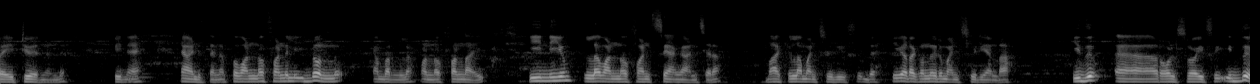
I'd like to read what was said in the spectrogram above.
റേറ്റ് വരുന്നുണ്ട്. പിന്നെ ഞാൻ വേണ്ടി തന്നെ അപ്പോൾ വൺ ഓഫ് വണ്ണിൽ ഇതൊന്ന് ഞാൻ പറഞ്ഞല്ലോ വൺ ഓഫ് വണ്ണായി ഇനിയും ഉള്ള വൺ ഓഫ് വൺസ് ഞാൻ കാണിച്ചു തരാം. ബാക്കിയുള്ള മൻസൂരീസ് ഇത് ഈ കിടക്കുന്ന ഒരു മൻസൂരി കണ്ട ഇത് റോൾസ് റോയ്സ് ഇത്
